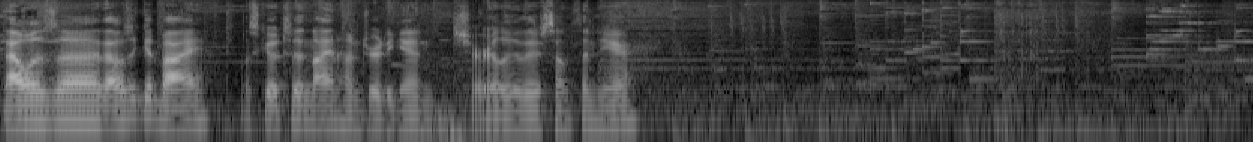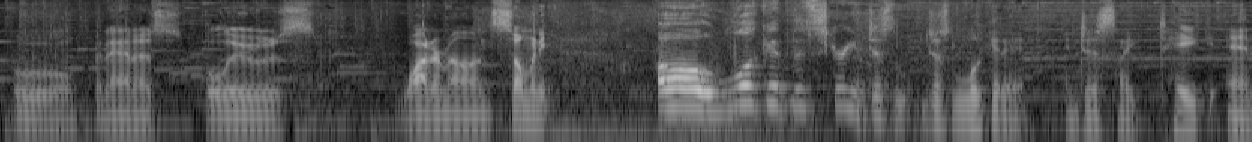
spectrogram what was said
That was, uh, that was a good buy. Let's go to 900 again. Surely there's something here. Ooh, bananas, blues, watermelons, so many. Oh, look at the screen. Just just look at it and just like take in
